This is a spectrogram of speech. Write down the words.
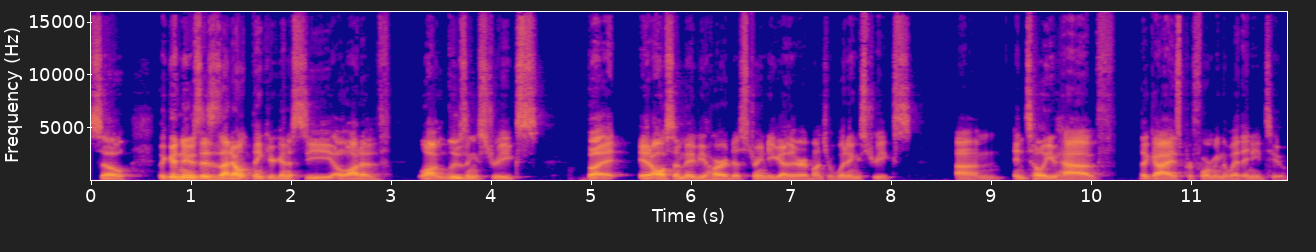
So the good news is, is I don't think you're going to see a lot of long losing streaks, but it also may be hard to string together a bunch of winning streaks um, until you have the guys performing the way they need to.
